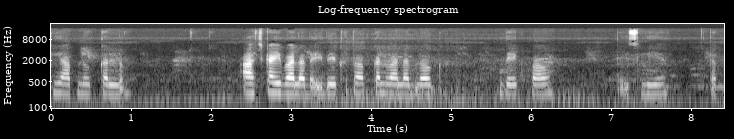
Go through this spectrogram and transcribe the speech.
कि आप लोग कल आज का ही वाला नहीं देखो तो आप कल वाला ब्लॉग देख पाओ। तो इसलिए तब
